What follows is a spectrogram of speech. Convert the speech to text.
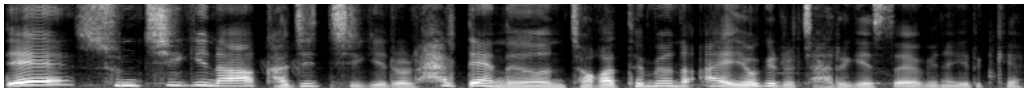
때 순치기나 가지치기를 할 때는 저 같으면 아예 여기를 자르겠어요. 그냥 이렇게.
